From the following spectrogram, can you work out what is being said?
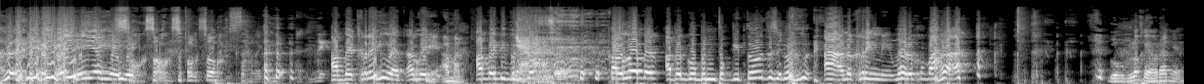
iya iya iya iya iya Sok, sok, sok, sok. salah lagi. sampai kering banget sampai aman. sampai dibentuk Ya. kalau gue sampai sampai gue bentuk gitu terus gue ah udah kering nih baru kepala Goblok ya orang ya.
